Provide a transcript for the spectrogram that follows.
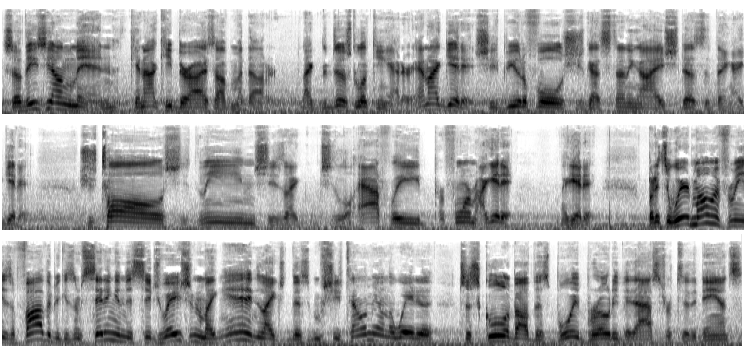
So these young men cannot keep their eyes off my daughter. Like they're just looking at her, and I get it. She's beautiful. She's got stunning eyes. She does the thing. I get it. She's tall. She's lean. She's like she's a little athlete, performer. I get it. I get it. But it's a weird moment for me as a father because I'm sitting in this situation. I'm like, eh, and like this. She's telling me on the way to, to school about this boy Brody that asked her to the dance.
